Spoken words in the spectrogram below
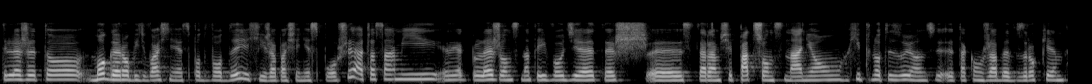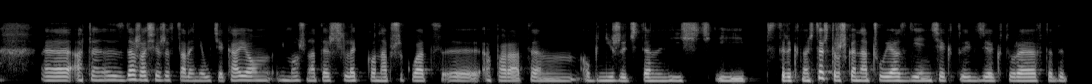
Tyle, że to mogę robić właśnie spod wody, jeśli żaba się nie spłoszy, a czasami jakby leżąc na tej wodzie też e, staram się patrząc na nią, hipnotyzując e, taką żabę wzrokiem, e, a zdarza się, że wcale nie uciekają i można też lekko na przykład aparatem obniżyć ten liść i stryknąć też troszkę na czuja zdjęcie, gdzie, które wtedy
